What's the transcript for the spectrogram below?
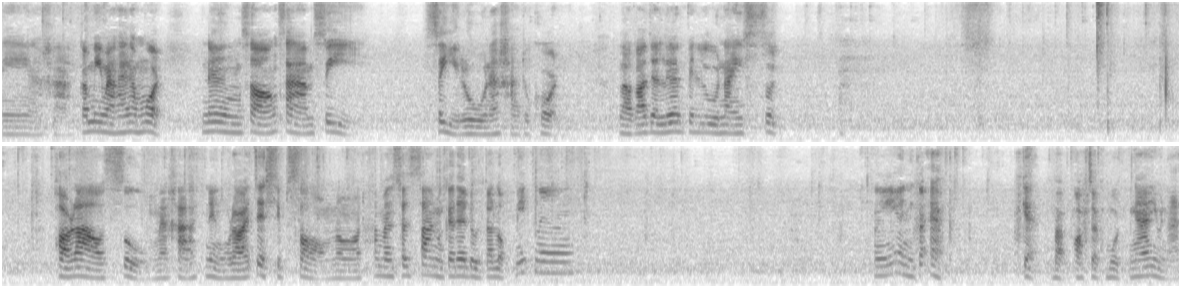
นี่นะคะ ก็มีมาให้ทั้งหมดหนึ่งสองสามสี่สี่รูนะคะทุกคน เราก็จะเลื่อนเป็นรูในสุด เพราเราสูงนะคะหนึ่งร้อยเจ็ดสิบสองเนาะ ถ้ามันสั้นๆ มันก็จะดูตลกนิดนึงอันนี้อันนี้ก็แอบแกะแบบออกจากหมุดง่ายอยู่นะ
